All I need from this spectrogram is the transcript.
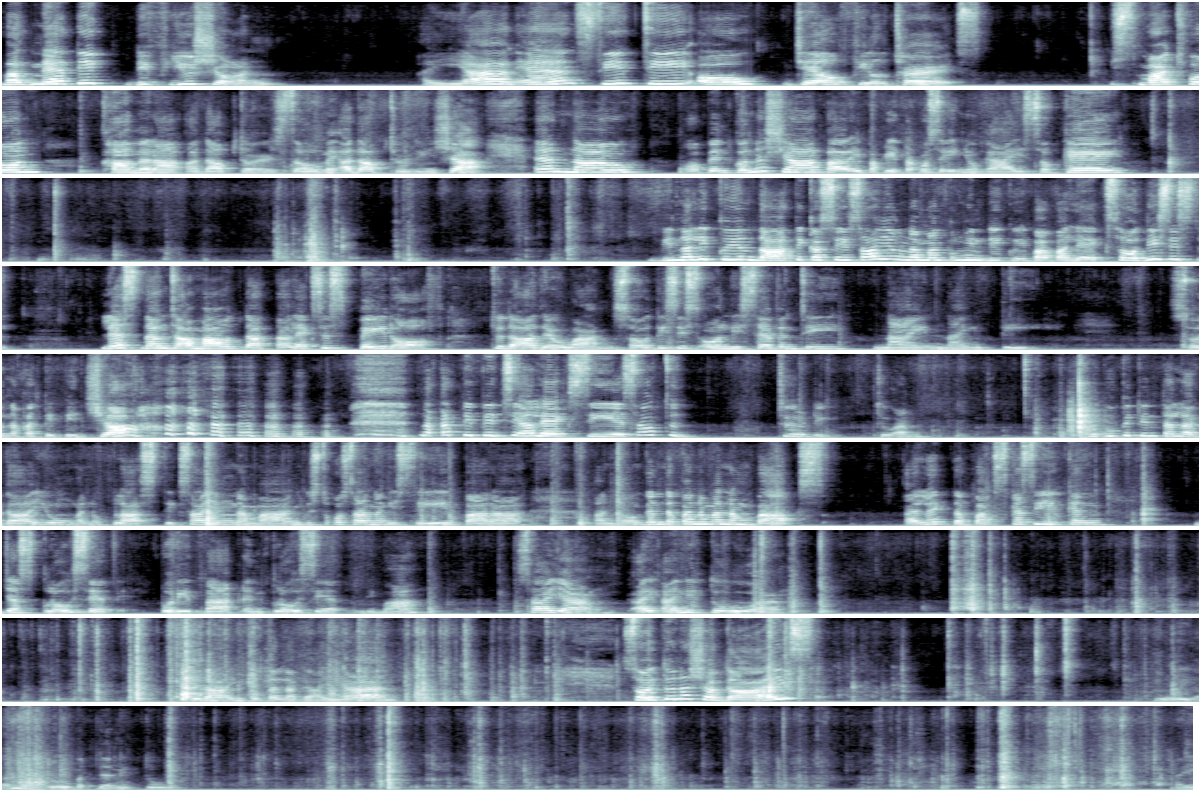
Magnetic diffusion. Ayan. And CTO gel filters. Smartphone camera adapter. So, may adapter din siya. And now, Open ko na siya para ipakita ko sa inyo guys. Okay? Binalik ko yung dati kasi sayang naman kung hindi ko ibabalik. So this is less than the amount that Alexis paid off to the other one. So this is only 79.90. So nakatipid siya. nakatipid si Alexis. How to to to um, gugupitin talaga yung ano plastic. Sayang naman. Gusto ko sanang i-save para ano, ang ganda pa naman ng box. I like the box kasi you can just close it, put it back and close it, 'di ba? Sayang. I I need to uh, sirain ko talaga. Ayan. So, ito na siya, guys. Uy, ano to? Ba't ganito?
